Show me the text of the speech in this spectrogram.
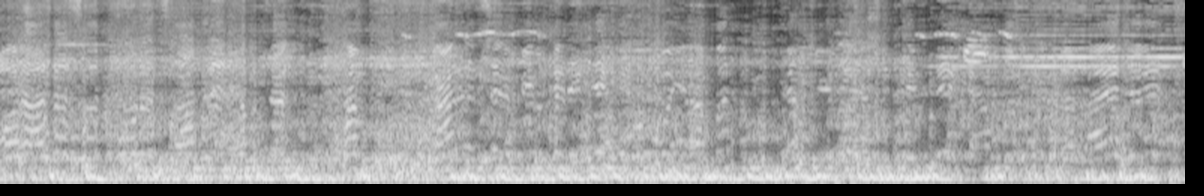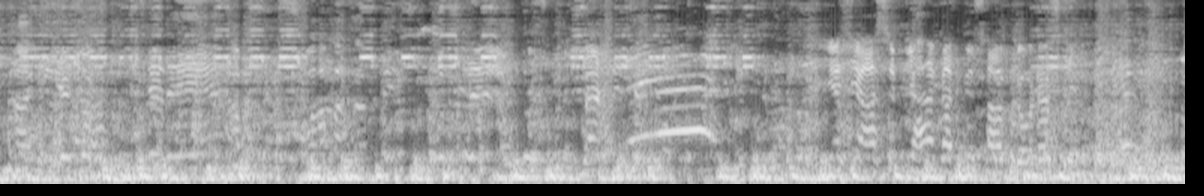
और आधा साहब जिस तरह सामने हम चल हम कांग्रेस से अपील करेंगे कि उनको यहाँ पर यहाँ पर अपने यहाँ का साहब से।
